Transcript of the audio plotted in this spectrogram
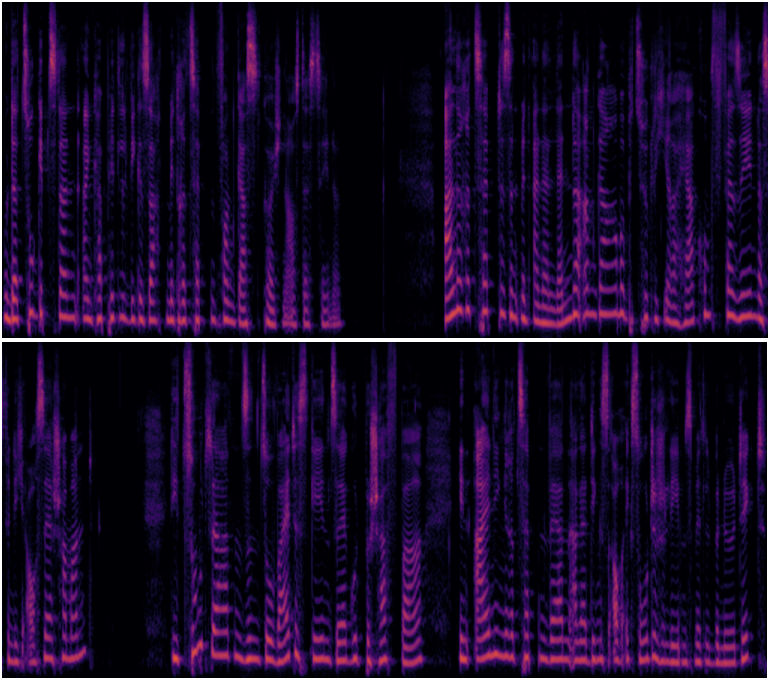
Und dazu gibt es dann ein Kapitel, wie gesagt, mit Rezepten von Gastköchen aus der Szene. Alle Rezepte sind mit einer Länderangabe bezüglich ihrer Herkunft versehen. Das finde ich auch sehr charmant. Die Zutaten sind so weitestgehend sehr gut beschaffbar. In einigen Rezepten werden allerdings auch exotische Lebensmittel benötigt.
